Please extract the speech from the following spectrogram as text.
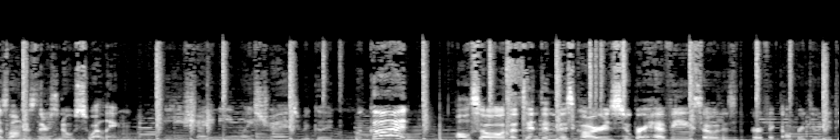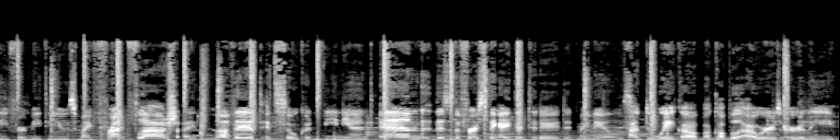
as long as there's no swelling. Be shiny, moisturized, we're good. We're good! Also, the tint in this car is super heavy, so this is the perfect opportunity for me to use my front flash. I love it. It's so convenient. And this is the first thing I did today. I did my nails. Had to wake up a couple hours early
